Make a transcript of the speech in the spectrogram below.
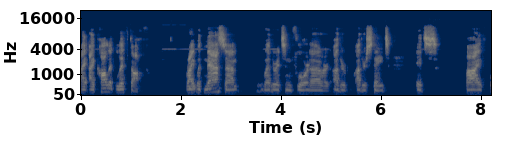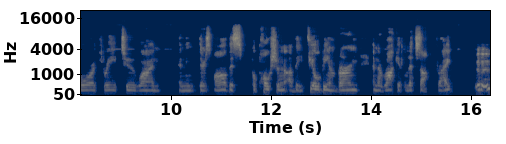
I, I call it liftoff, right? With NASA, whether it's in Florida or other other states, it's five, four, three, two, one, and there's all this propulsion of the fuel being burned and the rocket lifts off, right? Mm-hmm.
